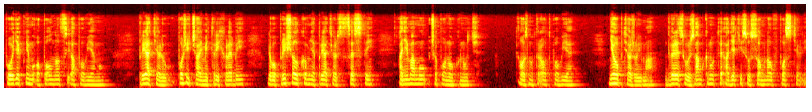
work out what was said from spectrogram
pôjde k nemu o polnoci a povie mu, priateľu, požičaj mi tri chleby, lebo prišiel ko mne priateľ z cesty a nemám mu čo ponúknuť a znútra odpovie, neobťažuj ma, dvere sú už zamknuté a deti sú so mnou v posteli.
